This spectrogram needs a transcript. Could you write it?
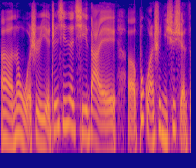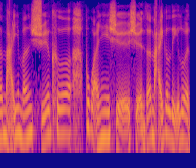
呃，那我是也真心的期待，呃，不管是你去选择哪一门学科，不管你选选择哪一个理论，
